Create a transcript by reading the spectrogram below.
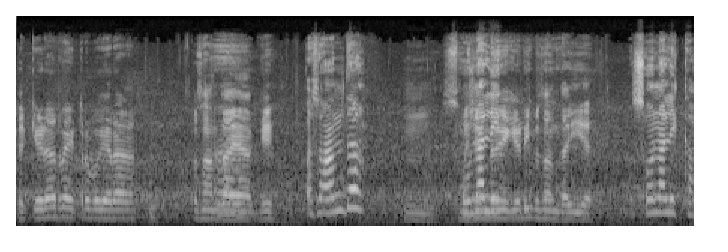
ਤੇ ਕਿਹੜਾ ਟਰੈਕਟਰ ਵਗੈਰਾ ਪਸੰਦ ਆਇਆ ਅੱਗੇ? ਪਸੰਦ? ਹੂੰ। ਸੋਨਾਲੀ- ਮਸ਼ੀਨਰੀ ਕਿਹੜੀ ਪਸੰਦ ਆਈ ਹੈ? ਸੋਨਾਲਿਕਾ।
